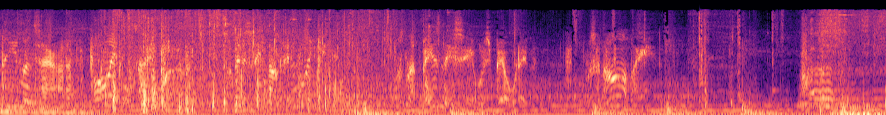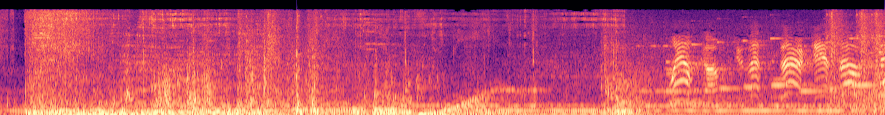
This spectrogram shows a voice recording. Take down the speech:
Demons out of the Bible they were. I've never seen nothing like it. It wasn't a business he was building. It was an army. Welcome to the Circus of!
